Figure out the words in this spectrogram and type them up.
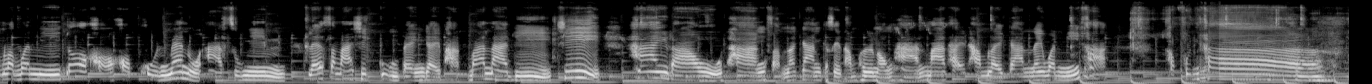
ำหรับวันนี้ก็ขอขอบคุณแม่หนูอาสุมิน และสมาชิกกลุ่มแปลงใหญ่ผักบ้านนาดี ที่ให้เราทางสำนักงานเกษตรอำเภอหนองหานมาถ่ายทำรายการในวันนี้ค่ะ ขอบคุณค่ะ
